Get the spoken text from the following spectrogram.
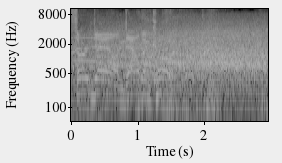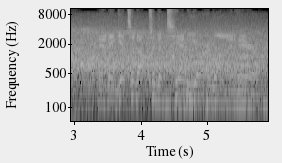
Third down, Dalvin Cook. And he gets it up to the 10-yard line here.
